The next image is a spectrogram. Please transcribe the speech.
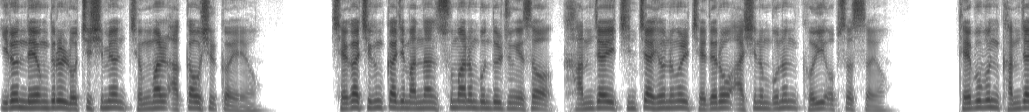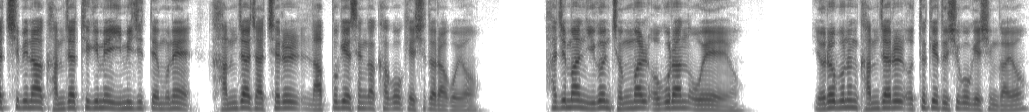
이런 내용들을 놓치시면 정말 아까우실 거예요. 제가 지금까지 만난 수많은 분들 중에서 감자의 진짜 효능을 제대로 아시는 분은 거의 없었어요. 대부분 감자칩이나 감자튀김의 이미지 때문에 감자 자체를 나쁘게 생각하고 계시더라고요. 하지만 이건 정말 억울한 오해예요. 여러분은 감자를 어떻게 드시고 계신가요?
